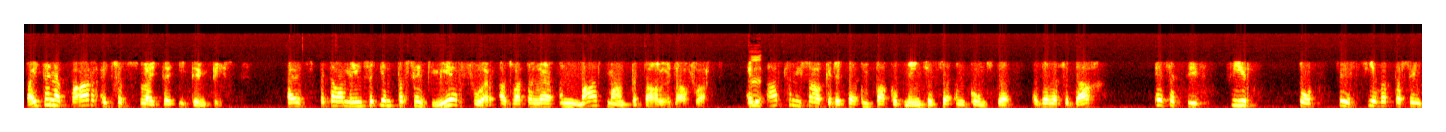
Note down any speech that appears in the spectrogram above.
buite 'n paar uitgesluite itempies. Is betaal mense 1% meer voor as wat hulle in Maart maand betaal het daarvoor. En die aard van die saak het dit 'n impak op mense se inkomste as hulle vandag effektief 4 tot 6-7%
